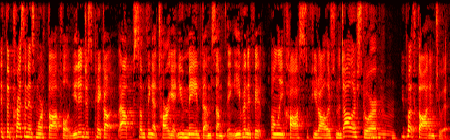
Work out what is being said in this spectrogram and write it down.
if the present is more thoughtful. You didn't just pick up, up something at Target. You made them something, even if it only cost a few dollars from the dollar store. Mm-hmm. You put thought into it.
